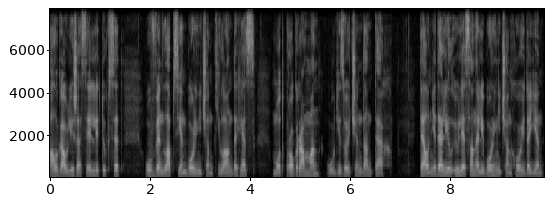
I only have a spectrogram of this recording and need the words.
algau lisäselitykset Uven lapsien bolnichan tilandehes, mod programman uudisoitsendan täh. Tällä nedälil yle saneli bolnichan hoidajien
